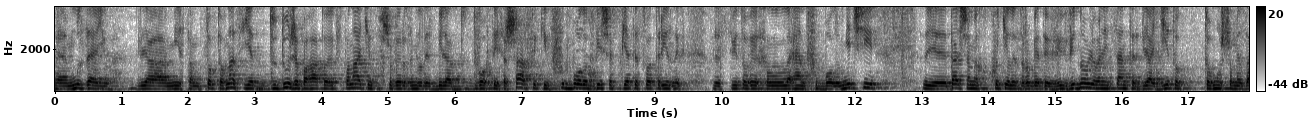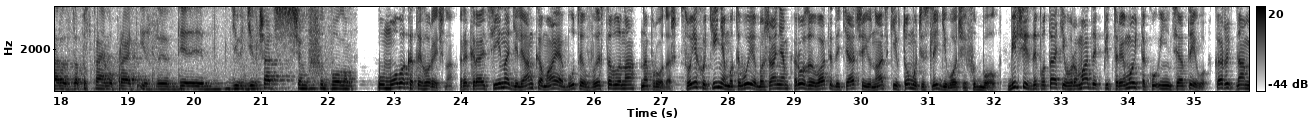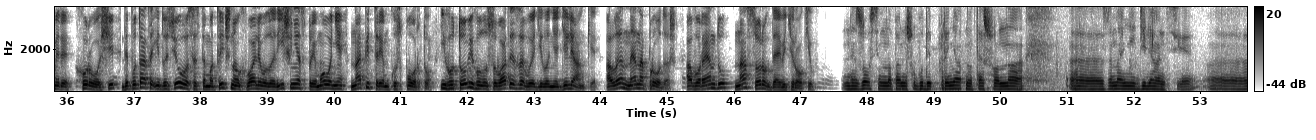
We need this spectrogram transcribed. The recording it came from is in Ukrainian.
е, музею для міста. Тобто в нас є дуже багато експонатів, щоб ви розуміли, десь біля двох тисяч шарфиків, футболок, більше 500 різних світових легенд футболу, м'ячі. Далі ми хотіли зробити відновлювальний центр для діток. Тому що ми зараз запускаємо проект із е, дівчачим футболом. Умова категорична: рекреаційна ділянка має бути виставлена на продаж. Своє хотіння мотивує бажанням розвивати дитячий, юнацький, в тому числі дівочий футбол. Більшість депутатів громади підтримують таку ініціативу. кажуть, наміри хороші. Депутати і до цього систематично ухвалювали рішення, спрямовані на підтримку спорту, і готові голосувати за виділення ділянки, але не на продаж, а в оренду на 49 років. Не зовсім напевно, що буде прийнятно те, що на земельній ділянці е,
